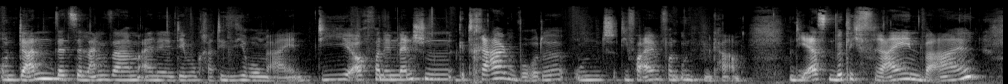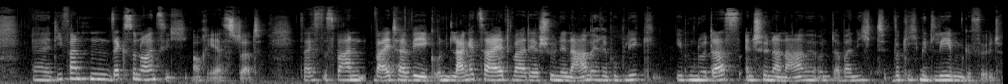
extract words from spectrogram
und dann setzte langsam eine Demokratisierung ein, die auch von den Menschen getragen wurde und die vor allem von unten kam. Und die ersten wirklich freien Wahlen äh, die fanden 96 auch erst statt. Das heißt, es war ein weiter Weg und lange Zeit war der schöne Name Republik eben nur das, ein schöner Name und aber nicht wirklich mit Leben gefüllt.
